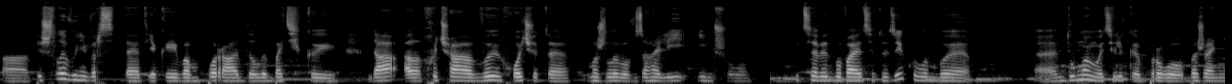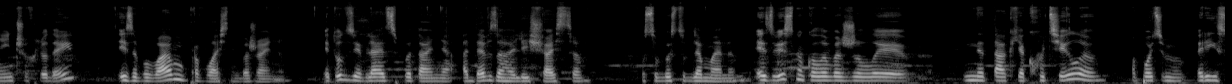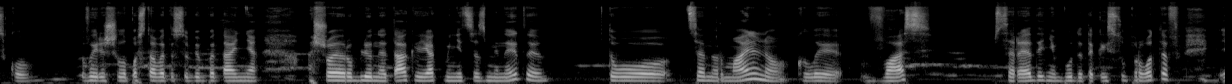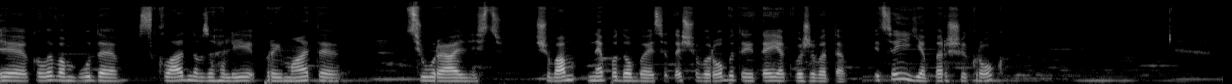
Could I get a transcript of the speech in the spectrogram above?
а, пішли в університет, який вам порадили батьки, да? а, хоча ви хочете, можливо, взагалі іншого. І це відбувається тоді, коли ми е, думаємо тільки про бажання інших людей і забуваємо про власні бажання. І тут з'являється питання: а де взагалі щастя? Особисто для мене. І звісно, коли ви жили не так, як хотіли, а потім різко вирішили поставити собі питання: а що я роблю не так, і як мені це змінити, то це нормально, коли вас всередині буде такий супротив, коли вам буде складно взагалі приймати цю реальність, що вам не подобається те, що ви робите, і те, як ви живете. І це і є перший крок.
